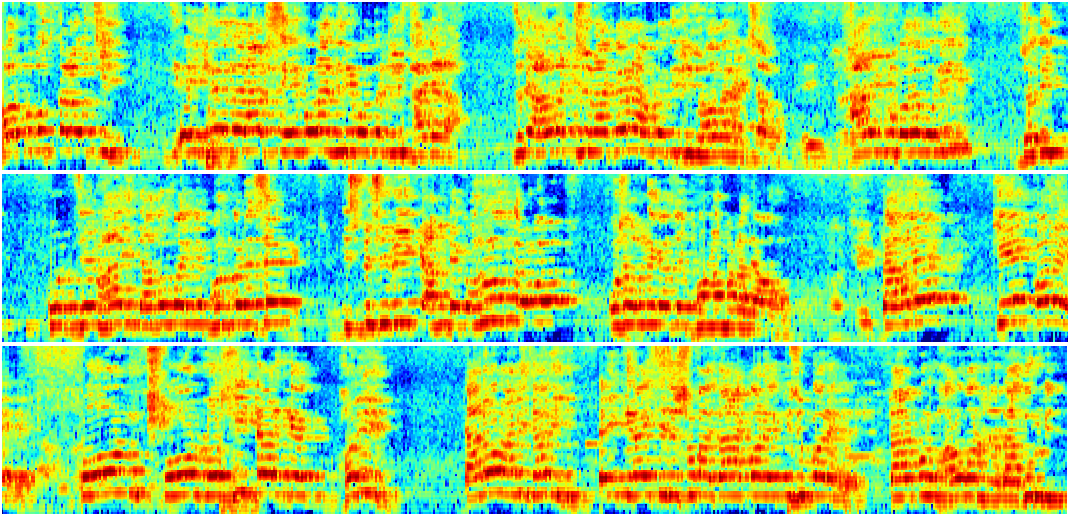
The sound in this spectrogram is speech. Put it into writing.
গর্ববোধ করা উচিত যে এইখানে যারা আসছে এরপর আর নিরাপত্তা ঠিক থাকে না। যদি আল্লাহ কিছু না করেন আপনাদের কিছু হবে না ইনশাল্লাহ আর একটু কথা বলি যদি ওর যে ভাই যাদব ভাইকে ফোন করেছে স্পেসিফিক আমি তাকে অনুরোধ করব প্রশাসনের কাছে ফোন নাম্বারটা দেওয়া হোক। তাহলে কে করে কোন কোন রশিদারকে খলিল? কারণ আমি জানি এই ক্রাইসিসের সময় যারা করে কিছু করে তারা কোনো ভালো মানুষ না, তারা দুর্বৃত্ত।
